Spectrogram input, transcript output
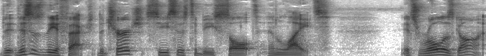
th- this is the effect. The church ceases to be salt and light. Its role is gone.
